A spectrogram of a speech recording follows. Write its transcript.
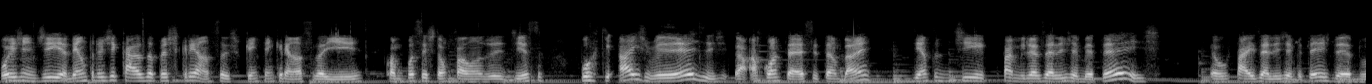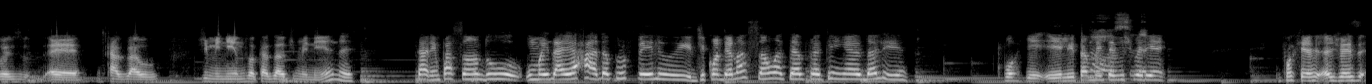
hoje em dia dentro de casa para as crianças, quem tem crianças aí, como vocês estão falando disso, porque às vezes acontece também dentro de famílias LGBTs, ou pais LGBTs, de dois, é, um casal de meninos ou casal de meninas, estarem passando uma ideia errada pro filho e de condenação até para quem é dali. Porque ele também Nossa, teve experiência porque às vezes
